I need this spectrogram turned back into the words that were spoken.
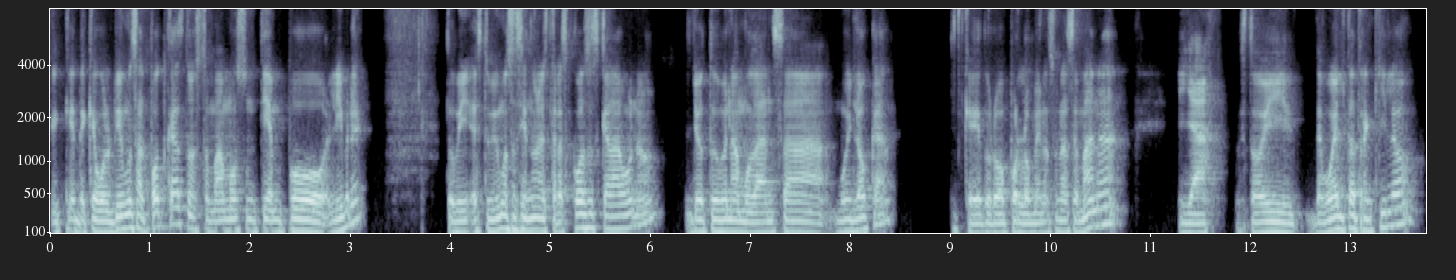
de que volvimos al podcast, nos tomamos un tiempo libre. estuvimos haciendo nuestras cosas cada uno. Yo tuve una mudanza muy loca que duró por lo menos una semana y ya, estoy de vuelta tranquilo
